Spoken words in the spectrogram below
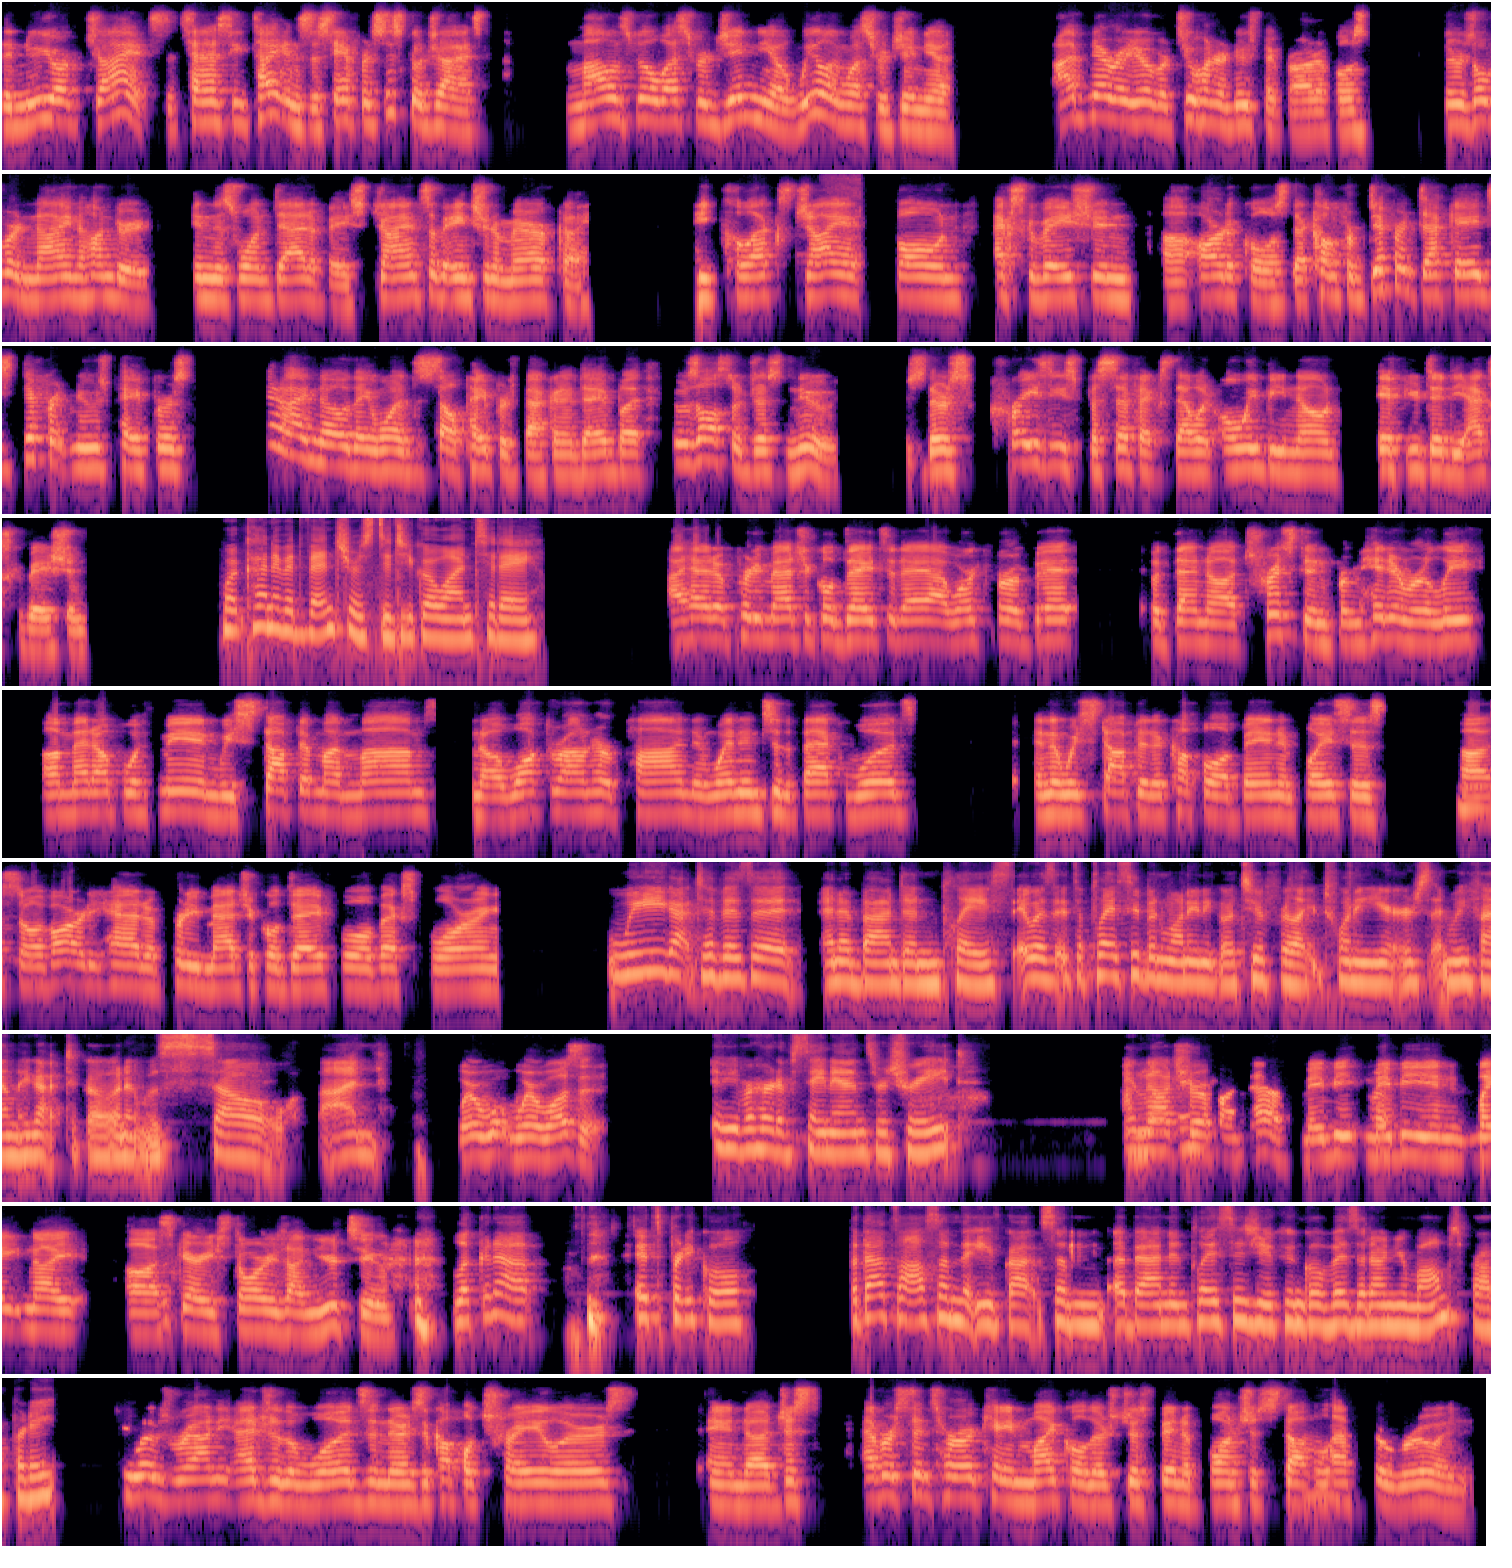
The New York Giants, the Tennessee Titans, the San Francisco Giants, Moundsville, West Virginia, Wheeling, West Virginia. I've narrated over 200 newspaper articles. There's over 900 in this one database, Giants of Ancient America. He collects giant bone excavation uh, articles that come from different decades, different newspapers. And I know they wanted to sell papers back in the day, but it was also just news. There's crazy specifics that would only be known if you did the excavation. What kind of adventures did you go on today? I had a pretty magical day today. I worked for a bit, but then uh, Tristan from Hidden Relief uh, met up with me and we stopped at my mom's know, walked around her pond and went into the backwoods. And then we stopped at a couple abandoned places. Uh, mm-hmm. so I've already had a pretty magical day full of exploring. We got to visit an abandoned place. It was it's a place we've been wanting to go to for like 20 years and we finally got to go and it was so fun. Where where was it? Have you ever heard of St. Anne's Retreat? I'm not sure if I have. Maybe maybe in late night uh, scary stories on YouTube. Look it up. It's pretty cool. But that's awesome that you've got some abandoned places you can go visit on your mom's property. She lives around the edge of the woods, and there's a couple trailers. And uh, just ever since Hurricane Michael, there's just been a bunch of stuff oh. left to ruin.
